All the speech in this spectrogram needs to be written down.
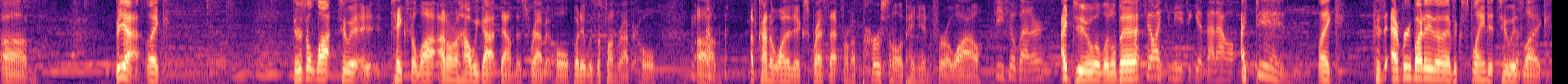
Um, but yeah, like there's a lot to it. It takes a lot. I don't know how we got down this rabbit hole, but it was a fun rabbit hole. Um, I've kind of wanted to express that from a personal opinion for a while. Do you feel better? I do a little bit. I feel like you need to get that out. I did. Like, because everybody that I've explained it to is like,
